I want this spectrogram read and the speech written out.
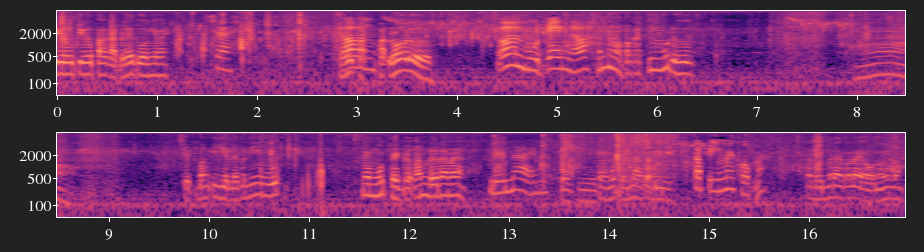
เดียวเราเจอปลากัดไปแล้วตัวงี้ไหมใช่แต่ว่ามันผัดล้อเลยแต่ว่ามันบูดเร่งแล้วอะมันหนาปลากัดจริงอาวุธเอออ่าเสร็จบางเอียดอะไรพันนี้อาวุธได้อาวุธแต่เกิดกันเดินได้ไหมเดินได้มั้ยโอเคถ้าอาวุธเดินได้ก็ดีถ้าปิ้งไม่ครบนะถ้าเดินไม่ได้ก็ไล่ออกนะอาวุธเนาะ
